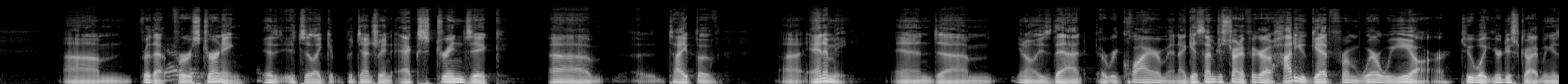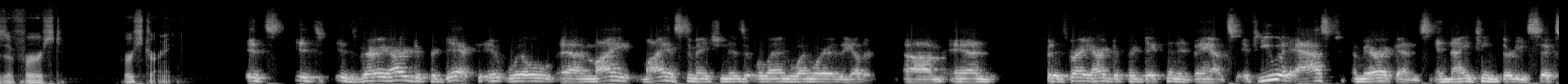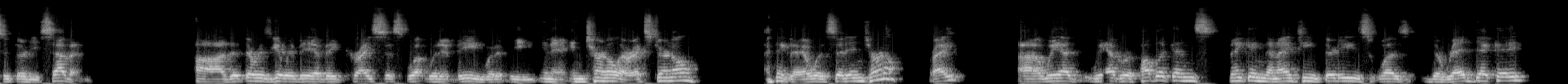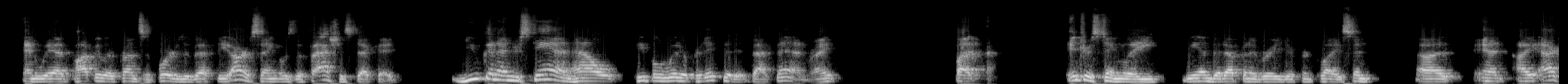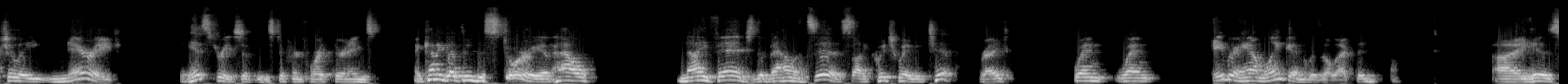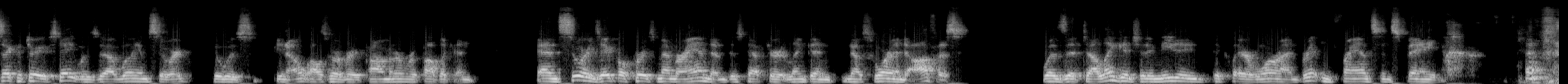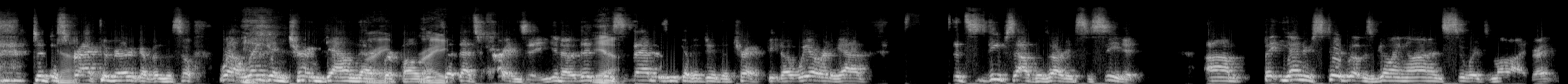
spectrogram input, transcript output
um, for that yeah, first turning? It, it's like potentially an extrinsic uh, type of uh, enemy, and um, you know, is that a requirement? I guess I'm just trying to figure out how do you get from where we are to what you're describing as a first first turning. It's it's it's very hard to predict. It will. Uh, my my estimation is it will end one way or the other. Um, and but it's very hard to predict in advance. If you had asked Americans in 1936 or 37 uh, that there was going to be a big crisis, what would it be? Would it be you know, internal or external? I think they always said internal, right? Uh, we had we had Republicans thinking the 1930s was the red decade, and we had Popular Front supporters of FDR saying it was the fascist decade. You can understand how people would have predicted it back then, right? But interestingly, we ended up in a very different place, and uh, and I actually narrate the histories of these different fourth turnings and kind of go through the story of how knife edge the balance is, like which way we tip, right? When when Abraham Lincoln was elected, uh, his Secretary of State was uh, William Seward, who was, you know, also a very prominent Republican. And Seward's April 1st memorandum, just after Lincoln, you know, swore into office, was that uh, Lincoln should immediately declare war on Britain, France, and Spain. to distract yeah. America from the so well Lincoln turned down that right, proposal right. but that's crazy you know th- yeah. this, that isn't going to do the trick you know we already have it's deep south has already seceded um, but you understood what was going on in Seward's mind, right?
